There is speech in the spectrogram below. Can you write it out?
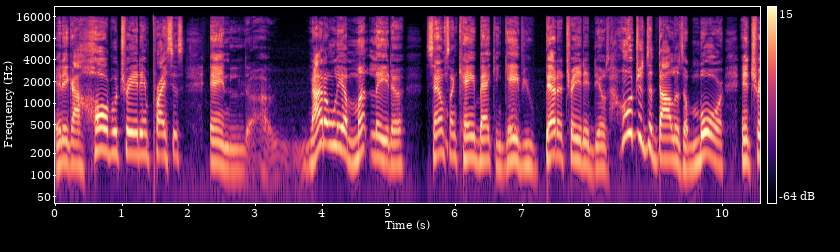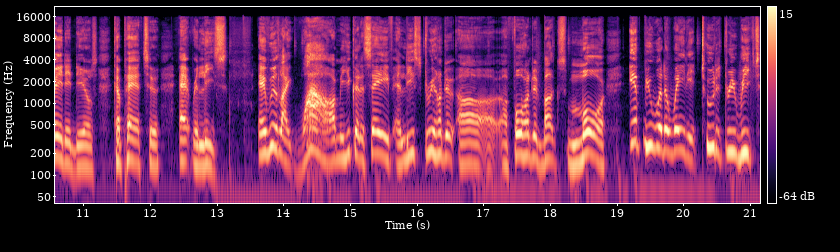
and they got horrible trade-in prices. And uh, not only a month later, Samsung came back and gave you better traded deals, hundreds of dollars or more in traded deals compared to at release. And we were like, wow, I mean, you could have saved at least 300, uh, uh 400 bucks more if you would have waited two to three weeks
